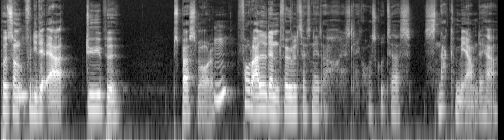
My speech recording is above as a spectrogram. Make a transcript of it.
På sådan, Mm. Fordi det er dybe spørgsmål. Mm. Får du aldrig den følelse af sådan lidt, åh, jeg har slet ikke overskud til at snakke mere om det her.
